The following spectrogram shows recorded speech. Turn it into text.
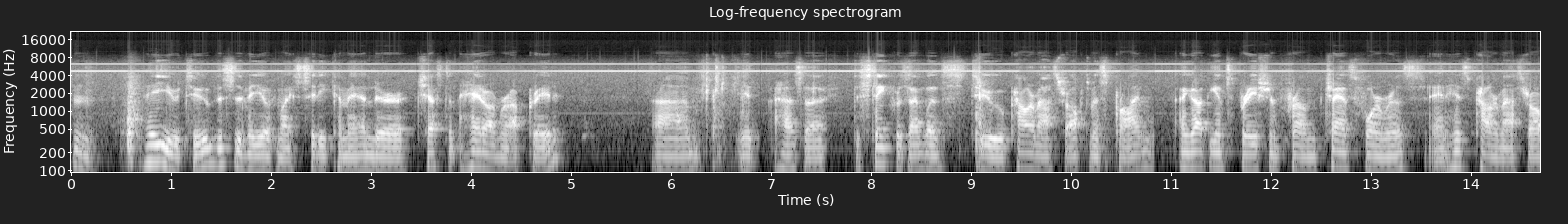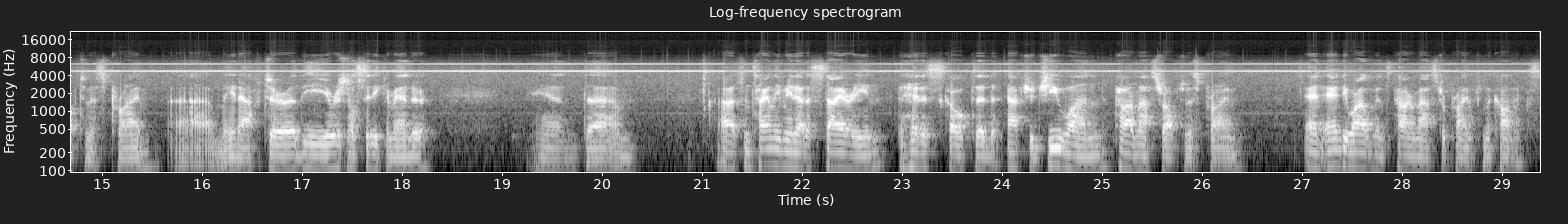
Hmm. Hey YouTube, this is a video of my City Commander chest and head armor upgrade. Um, it has a distinct resemblance to Power Master Optimus Prime. I got the inspiration from Chansformers and his Power Master Optimus Prime, uh, made after the original City Commander. And um, uh, it's entirely made out of styrene. The head is sculpted after G1 Power Master Optimus Prime and Andy Wildman's Power Master Prime from the comics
